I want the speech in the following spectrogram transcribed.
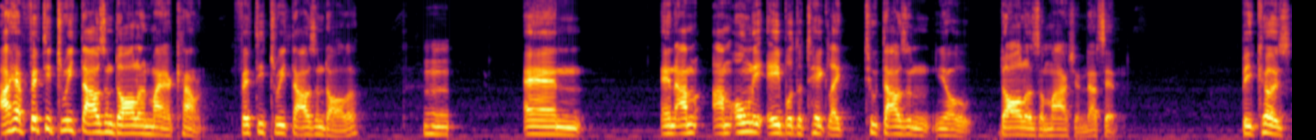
I have fifty three thousand dollar in my account. Fifty three thousand dollar, mm-hmm. and and I'm I'm only able to take like two thousand you know dollars a margin. That's it. Because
